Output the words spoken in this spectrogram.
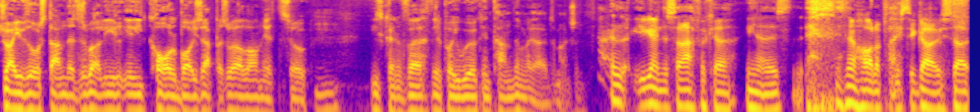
drive those standards as well. He'll, he'll call boys up as well on it. So mm. he's kind of uh, they'll probably work in tandem like that, I'd imagine. And look, you're going to South Africa. You know, there's, there's no harder place to go. So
